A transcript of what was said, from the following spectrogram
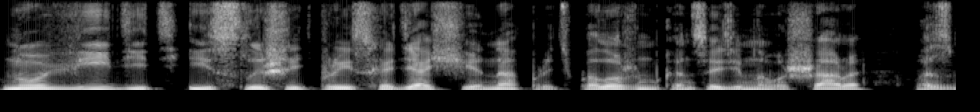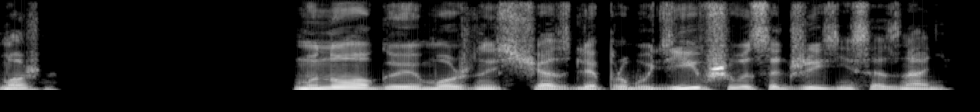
Но видеть и слышать происходящее на противоположном конце земного шара возможно. Многое можно сейчас для пробудившегося к жизни сознания.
